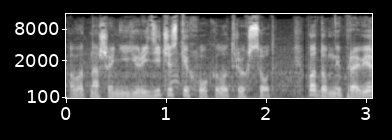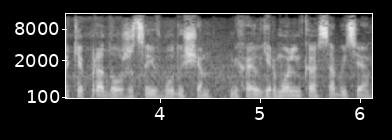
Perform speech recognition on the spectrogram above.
а в отношении юридических – около 300. Подобные проверки продолжатся и в будущем. Михаил Ермоленко. События.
